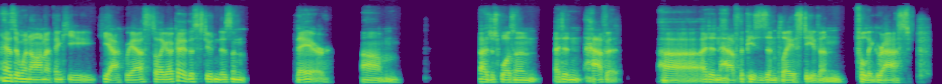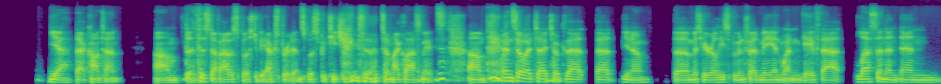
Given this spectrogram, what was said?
as it went on, I think he he acquiesced to like, okay, this student isn't there. Um, I just wasn't. I didn't have it. Uh, I didn't have the pieces in place to even fully grasp, yeah, that content. Um, the, the stuff I was supposed to be expert in, supposed to be teaching to, to my classmates. Um, and so I, t- I took that that you know the material he spoon fed me and went and gave that lesson and and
